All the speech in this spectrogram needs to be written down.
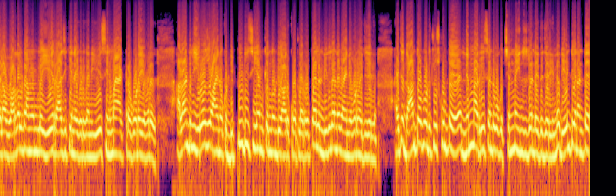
ఇలా వరదల టైంలో ఏ రాజకీయ నాయకుడు కానీ ఏ సినిమా యాక్టర్ కూడా ఇవ్వలేదు. అలాంటిది ఈ రోజు ఆయన ఒక డిప్యూటీ సీఎం కింద ఉండి ఆరు కోట్ల రూపాయల నిధులు అనేవి ఆయన ఇవ్వడం అయితే జరిగింది. అయితే దాంతోపాటు చూసుకుంటే నిన్న రీసెంట్గా ఒక చిన్న ఇన్సిడెంట్ అయితే జరిగింది. అది ఏంటి అని అంటే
